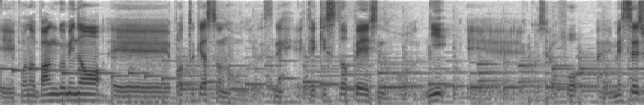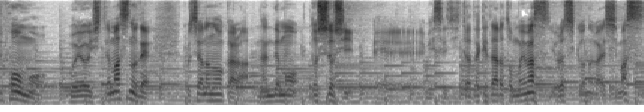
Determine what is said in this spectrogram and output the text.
えー、この番組の、えー、ポッドキャストの方のですねテキストページの方に、えー、こちらフォメッセージフォームをご用意してますのでこちらの方から何でもどしどし、えー、メッセージいただけたらと思います。よろしくお願いします。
